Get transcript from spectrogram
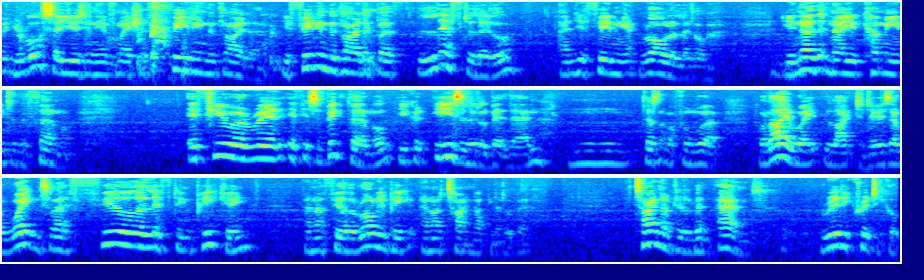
but you're also using the information of feeling the glider. You're feeling the glider both lift a little and you're feeling it roll a little. You know that now you're coming into the thermal. If you are real, if it's a big thermal, you could ease a little bit then. Mm, doesn't often work. What I wait, like to do is I wait until I feel the lifting peaking and I feel the rolling peak and I tighten up a little bit. Tighten up a little bit and really critical,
